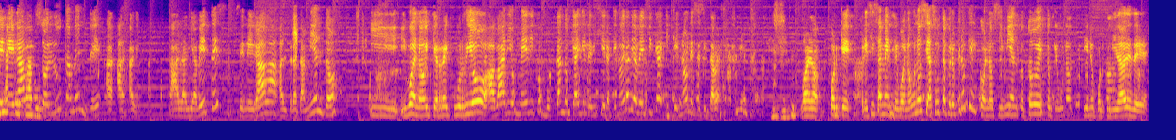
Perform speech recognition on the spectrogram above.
se negaba absolutamente a la diabetes, se negaba al tratamiento y, bueno, y que recurrió a varios médicos buscando que alguien le dijera que no era diabética y que no necesitaba tratamiento. Bueno, porque precisamente, bueno, uno se asusta, pero creo que el conocimiento, todo esto que uno tiene oportunidades de,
